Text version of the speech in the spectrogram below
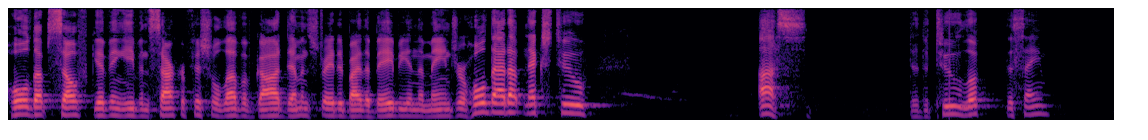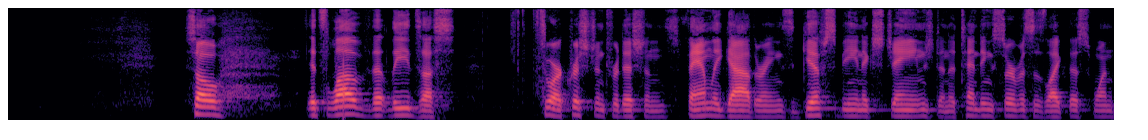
Hold up self giving, even sacrificial love of God demonstrated by the baby in the manger. Hold that up next to us did the two look the same? So, it's love that leads us to our Christian traditions, family gatherings, gifts being exchanged, and attending services like this one.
